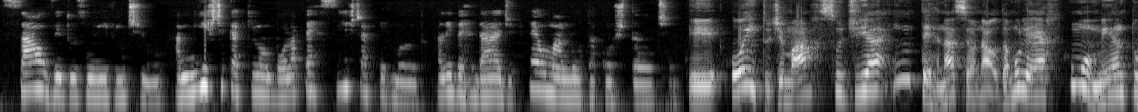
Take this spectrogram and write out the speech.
Salve 2021! A mística quilombola persiste afirmando: a liberdade é uma luta constante. E 8 de março, Dia Internacional da Mulher, um momento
